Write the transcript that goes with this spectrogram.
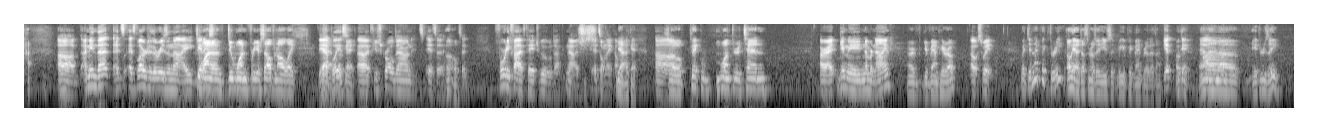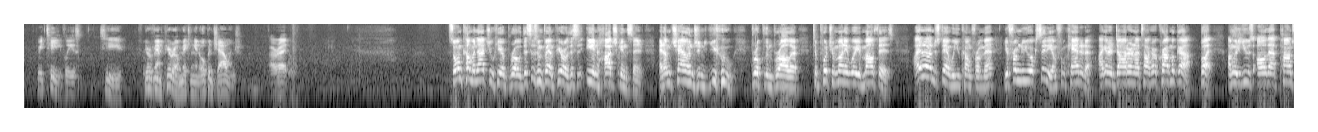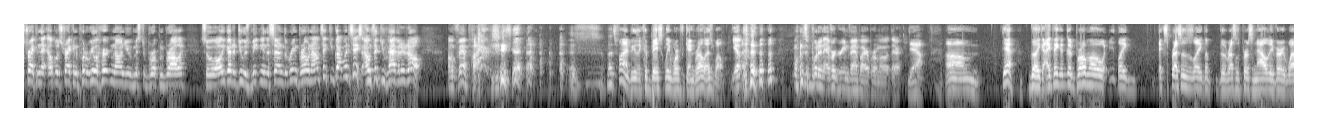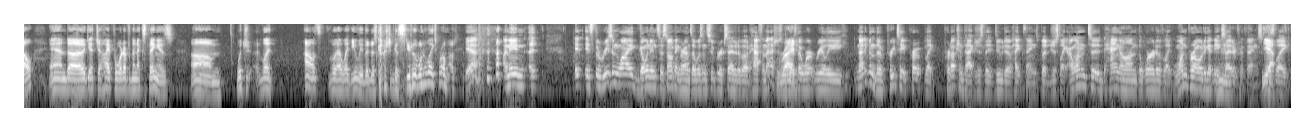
Uh, I mean that it's it's largely the reason that I get. Do you want to do one for yourself, and I'll like. yeah, yeah, please. okay. Uh, if you scroll down, it's it's a Uh-oh. it's a forty-five page Google Doc. No, it's it's only a couple. Yeah. Okay. Um, so pick one through ten, all right, give me number nine. or your Vampiro. Oh, sweet. Wait, didn't I pick three? Oh yeah, Dusty Rhodes. You said we picked Vampiro that time. Yep. Okay, and then Uh, uh, A through Z. Give me T, please. T. You're Vampiro making an open challenge. All right. So I'm coming at you here, bro. This isn't Vampiro. This is Ian Hodgkinson, and I'm challenging you, Brooklyn Brawler, to put your money where your mouth is. I don't understand where you come from, man. You're from New York City. I'm from Canada. I got a daughter, and I taught her Krav Maga. But I'm gonna use all that palm striking, that elbow striking, and put a real hurting on you, Mr. Brooklyn Brawler. So all you got to do is meet me in the center of the ring, bro. And I don't think you got what it takes. I don't think you have it at all. I'm a vampire. That's fine because it could basically work with Gangrel as well. Yep. Wanted to put an evergreen vampire promo out there. Yeah. Um. Yeah. Like I think a good promo like expresses like the the wrestler's personality very well and uh, gets you hyped for whatever the next thing is. Um. Which like. I don't know. Let's, I'll let you lead the discussion because you're the one who likes promos. Yeah. I mean, it, it, it's the reason why going into Stomping Grounds I wasn't super excited about half the matches Right. because there weren't really not even the pre-tape pro, like production packages they do to hype things, but just like I wanted to hang on the word of like one promo to get me excited for things. 'Cause. Yeah. like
